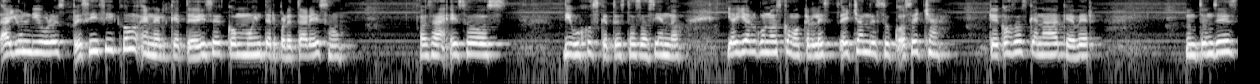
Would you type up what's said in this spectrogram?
hay un libro específico en el que te dice cómo interpretar eso. O sea, esos dibujos que tú estás haciendo. Y hay algunos como que les echan de su cosecha, que cosas que nada que ver. Entonces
